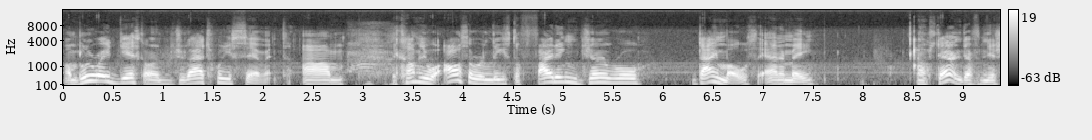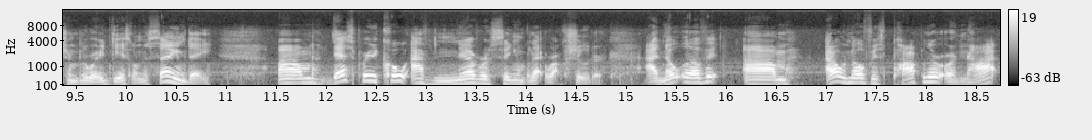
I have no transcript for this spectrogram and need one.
on Blu-ray disc on July 27th. Um, the company will also release the Fighting General Daimos anime on standard definition Blu-ray disc on the same day. Um, that's pretty cool. I've never seen Black Rock Shooter. I know of it. Um, I don't know if it's popular or not.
